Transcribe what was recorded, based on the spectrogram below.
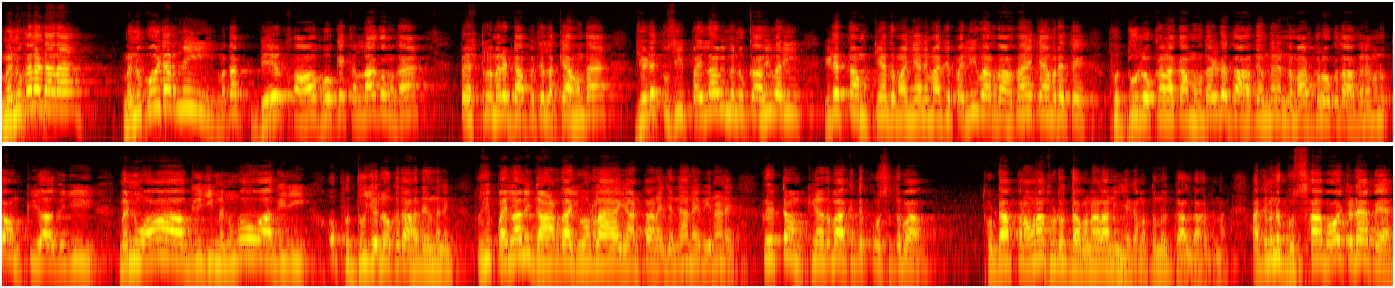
ਮੈਨੂੰ ਕਹਿੰਦਾ ਡਰ ਹੈ? ਮੈਨੂੰ ਕੋਈ ਡਰ ਨਹੀਂ। ਮੈਂ ਤਾਂ ਬੇਖੌਫ ਹੋ ਕੇ ਇਕੱਲਾ ਘੁੰਮਦਾ, ਪਿਸਟਲ ਮੇਰੇ ਡੱਬ 'ਚ ਲੱਗਿਆ ਹੁੰਦਾ ਜਿਹੜੇ ਤੁਸੀਂ ਪਹਿਲਾਂ ਵੀ ਮੈਨੂੰ ਕਾਫੀ ਵਾਰੀ ਜਿਹੜੇ ਧਮਕੀਆਂ ਦਵਾਈਆਂ ਨੇ, ਮੈਂ ਅੱਜ ਪਹਿਲੀ ਵਾਰ ਦੱਸਦਾ ਇਹ ਕੈਮਰੇ ਤੇ ਫੁੱਦੂ ਲੋਕਾਂ ਦਾ ਕੰਮ ਹੁੰਦਾ, ਜਿਹੜੇ ਦੱਸਦੇ ਹੁੰਦੇ ਨੇ, ਨਮਰਦ ਲੋਕ ਦੱਸਦੇ ਨੇ, ਮੈਨੂੰ ਧਮਕੀ ਆ ਗਈ ਜੀ, ਮੈਨੂੰ ਆਹ ਆ ਗਈ ਜੀ, ਮੈਨੂੰ ਉਹ ਆ ਗਈ ਜੀ। ਉਹ ਫੁੱਦੂ ਜੇ ਲੋਕ ਦੱਸਦੇ ਹੁੰਦੇ ਨੇ। ਤੁਸੀਂ ਪਹਿਲਾਂ ਵੀ ਗਾਂਡ ਦਾ ਜ਼ੋਰ ਲਾਇਆ ਏਜੰਟਾਂ ਨੇ, ਜਿਨ੍ਹਾਂ ਨੇ ਵੀ ਇਹਨਾਂ ਨੇ ਕੋਈ ਧਮਕੀਆਂ ਦਵਾ ਕਿਤੇ ਕੁਛ ਦਵਾ। ਤੁਹਾਡਾ ਪ੍ਰਾਹੁਣਾ ਤੁਹਾਡਾ ਦਬਣ ਵਾਲਾ ਨਹੀਂ ਹੈਗਾ, ਮੈਂ ਤੁਹਾਨੂੰ ਇੱਕ ਗੱਲ ਦੱਸ ਦਿੰਦਾ। ਅੱਜ ਮੈਨੂੰ ਗੁੱਸਾ ਬਹੁਤ ਚੜਿਆ ਪਿਆ।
